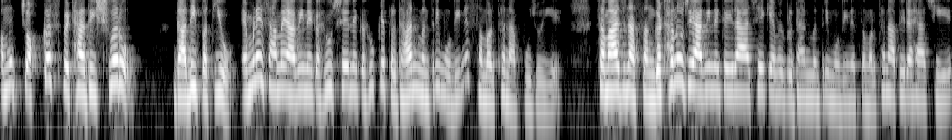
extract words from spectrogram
અમુક ચોક્કસ પીઠાધીશ્વરો ગાદીપતિઓ એમણે સામે આવીને કહ્યું છે અને કહ્યું કે પ્રધાનમંત્રી મોદીને સમર્થન આપવું જોઈએ. સમાજના સંગઠનો જે આવીને કહી રહ્યા છે કે અમે પ્રધાનમંત્રી મોદીને સમર્થન આપી રહ્યા છીએ.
